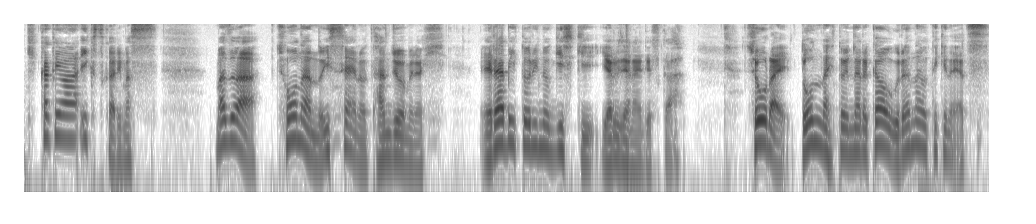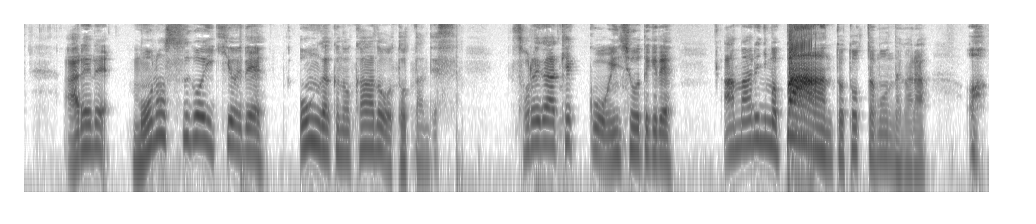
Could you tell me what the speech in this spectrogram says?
きっかけはいくつかあります。まずは、長男の1歳の誕生日の日、選び取りの儀式やるじゃないですか。将来、どんな人になるかを占う的なやつ。あれで、ものすごい勢いで音楽のカードを取ったんです。それが結構印象的で、あまりにもバーンと取ったもんだから、あ、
